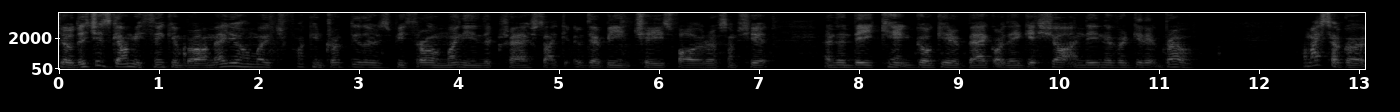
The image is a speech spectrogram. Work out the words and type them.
Yo, this just got me thinking, bro. Imagine how much fucking drug dealers be throwing money in the trash, like if they're being chased, followed, or some shit, and then they can't go get it back, or they get shot and they never get it, bro. I might still go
